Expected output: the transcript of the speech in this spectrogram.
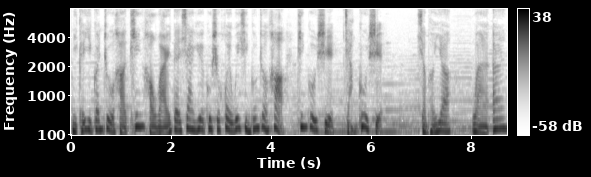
你可以关注“好听好玩的夏月故事会”微信公众号，听故事，讲故事。小朋友，晚安。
